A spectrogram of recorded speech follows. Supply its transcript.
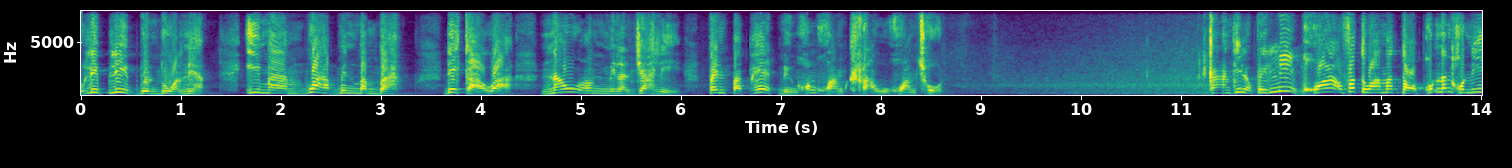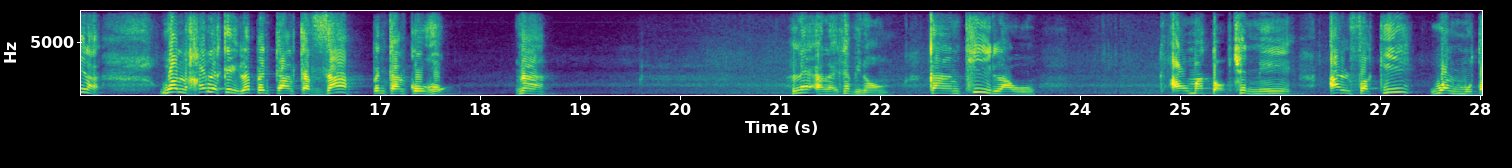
ๆรีบๆด่วนๆเนี่ยอิหม่ามวาบินบัมบะได้กล่าวว่าเนาอุนมิลันจาฮลีเป็นประเภทหนึ่งของความเขลาความโฉด การที่เราไปรีบคว้าเอาฟัตวามาตอบคนนั้นคนนี้น่ะวันคารกีและเป็นการกัดซาบเป็นการโกหกนะและอะไรท่านพี่น้อง การที่เราเอามาตอบเช่นนี้ อัลฟากีวันมุต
